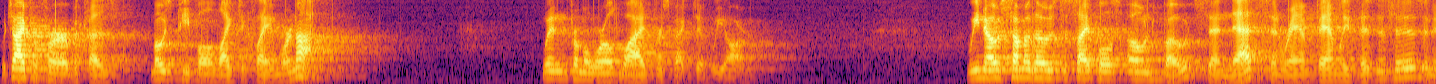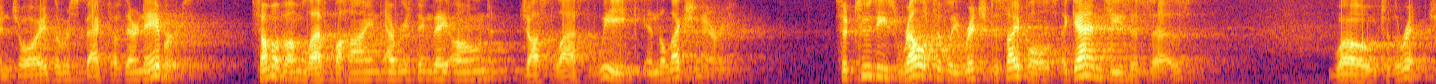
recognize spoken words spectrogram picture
which I prefer because most people like to claim we're not when from a worldwide perspective we are. We know some of those disciples owned boats and nets and ran family businesses and enjoyed the respect of their neighbors. Some of them left behind everything they owned just last week in the lectionary. So, to these relatively rich disciples, again, Jesus says, Woe to the rich!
